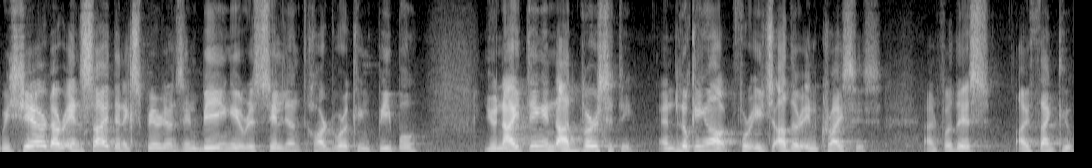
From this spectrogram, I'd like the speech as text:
We shared our insight and experience in being a resilient, hardworking people, uniting in adversity and looking out for each other in crisis. And for this, I thank you.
